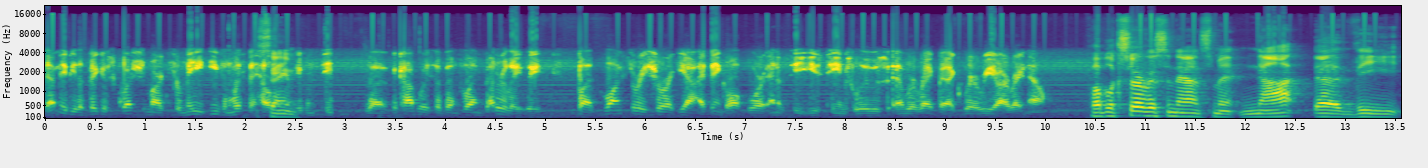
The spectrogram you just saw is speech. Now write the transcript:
That may be the biggest question mark for me, even with the health of Ravens team. The, the Cowboys have been playing better lately. But long story short, yeah, I think all four NFC East teams lose, and we're right back where we are right now. Public service announcement: Not uh, the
